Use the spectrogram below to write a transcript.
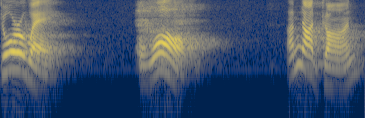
doorway, a wall. I'm not gone.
